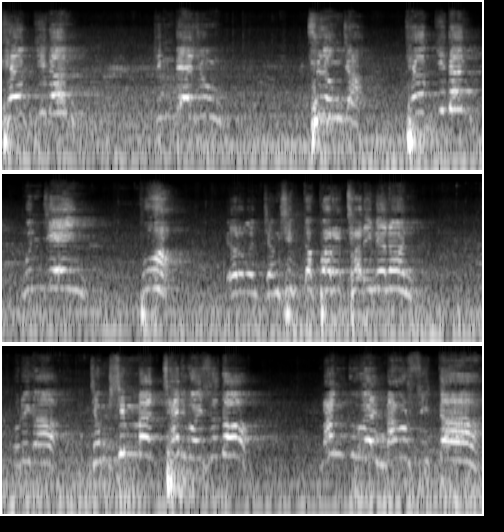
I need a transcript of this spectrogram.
태극기든 김대중 주정자 태극기든 문재인 부하. 여러분 정신 똑바로 차리면은 우리가 정신만 차리고 있어도 망국을 막을 수 있다.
